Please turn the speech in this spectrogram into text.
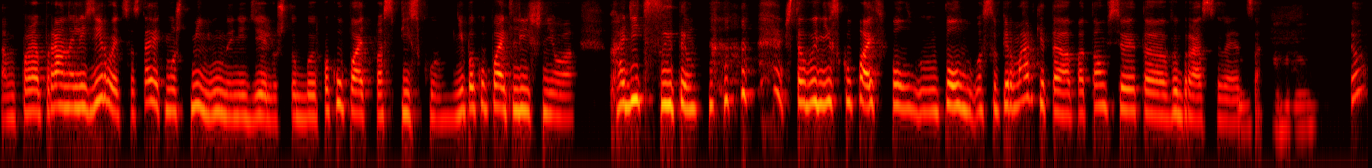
там, про проанализировать, составить, может, меню на неделю, чтобы покупать по списку, не покупать лишнего, ходить сытым, чтобы не скупать пол, пол супермаркета, а потом все это выбрасывается. Все?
